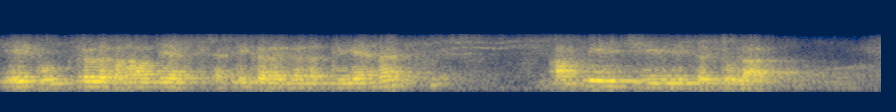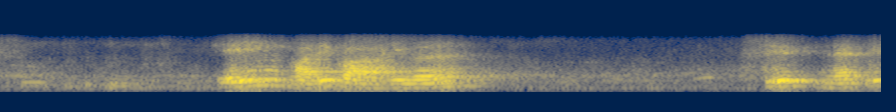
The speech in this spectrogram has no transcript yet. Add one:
ඒ පුද්ගල භාවයක් ඇති කරගෙන තියෙන අපේ ජීවිත තුල එයින් පරිබාහිර සිත් නැති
